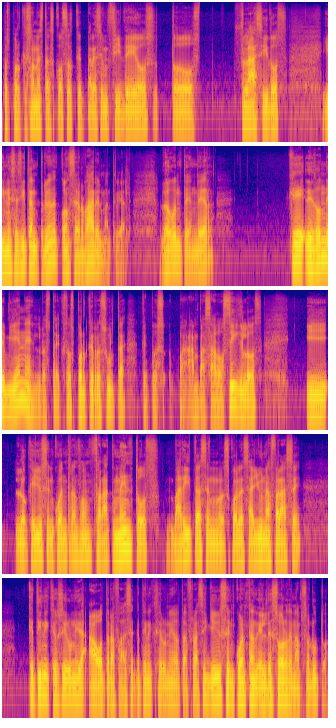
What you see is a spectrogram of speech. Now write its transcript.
pues porque son estas cosas que parecen fideos, todos flácidos, y necesitan primero conservar el material, luego entender de dónde vienen los textos, porque resulta que pues, han pasado siglos y lo que ellos encuentran son fragmentos, varitas en las cuales hay una frase que tiene que ser unida a otra frase, que tiene que ser unida a otra frase, y ellos encuentran el desorden absoluto.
